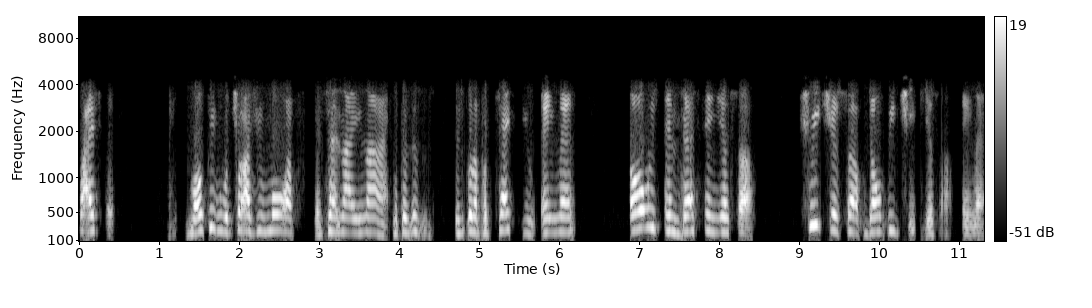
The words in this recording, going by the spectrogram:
priceless. Most people will charge you more than ten ninety nine because this is, is going to protect you. Amen. Always invest in yourself. Treat yourself. Don't be cheap yourself. Amen.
